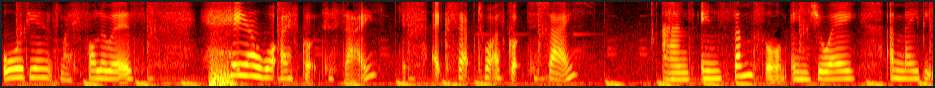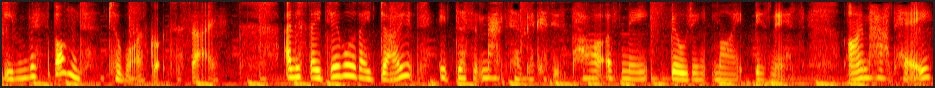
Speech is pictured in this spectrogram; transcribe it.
audience, my followers hear what I've got to say, accept what I've got to say, and in some form enjoy and maybe even respond to what I've got to say. And if they do or they don't, it doesn't matter because it's part of me building my business. I'm happy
